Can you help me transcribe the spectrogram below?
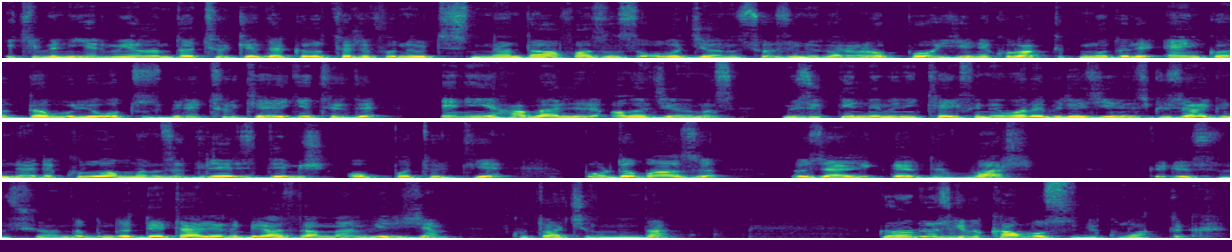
2020 yılında Türkiye'de akıllı telefon üreticisinden daha fazlası olacağını sözünü veren Oppo yeni kulaklık modeli Enco W31'i Türkiye'ye getirdi. En iyi haberleri alacağınız, müzik dinlemenin keyfine varabileceğiniz güzel günlerde kullanmanızı dileriz demiş Oppo Türkiye. Burada bazı özellikler de var. Görüyorsunuz şu anda. Bunda detaylarını birazdan ben vereceğim kutu açılımında. Gördüğünüz gibi kablosuz bir kulaklık.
